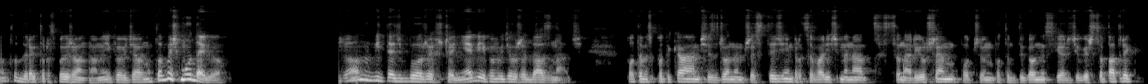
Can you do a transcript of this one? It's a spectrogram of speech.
No to dyrektor spojrzał na mnie i powiedział, no to weź młodego. On widać było, że jeszcze nie wie i powiedział, że da znać. Potem spotykałem się z Johnem przez tydzień, pracowaliśmy nad scenariuszem, po czym po tym tygodniu stwierdził, wiesz co Patryk,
